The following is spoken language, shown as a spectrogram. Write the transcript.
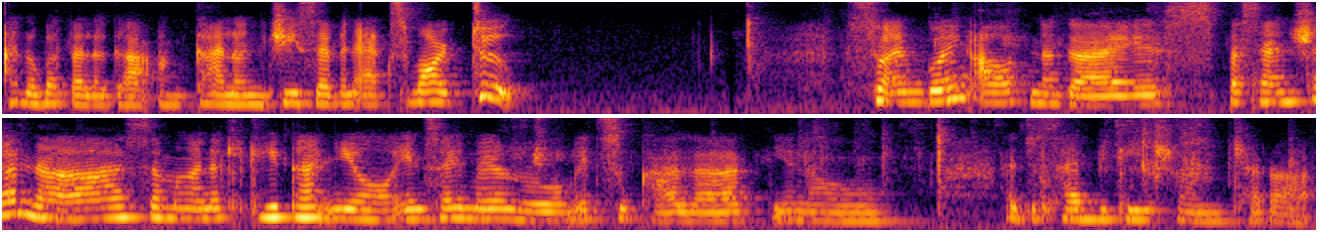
ano ba talaga ang Canon G7X Mark II. So, I'm going out na guys. Pasensya na sa mga nakikita nyo inside my room. It's sukalat, you know. I just had vacation, charot.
